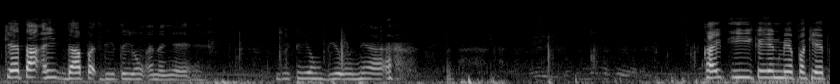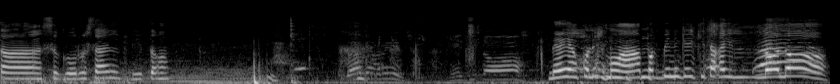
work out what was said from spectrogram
Kaya ta- ay dapat dito yung ano niya eh. Dito yung view niya. Kahit i kayan may pakita siguro sal dito. Dito. Nay, ang kulit mo ha. Pag binigay kita kay Lolo,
